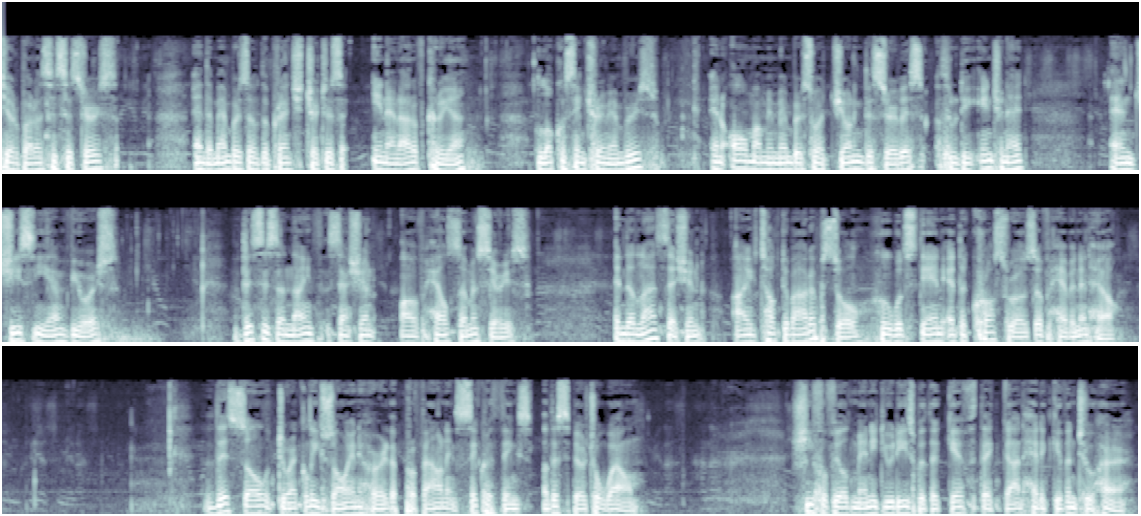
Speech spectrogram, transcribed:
Dear brothers and sisters, and the members of the branch churches in and out of Korea, local sanctuary members, and all Manmin members who are joining the service through the internet, and GCN viewers. This is the ninth session of Hell Summer Series. In the last session, I talked about a soul who would stand at the crossroads of heaven and hell. This soul directly saw and heard the profound and secret things of the spiritual realm. She fulfilled many duties with the gift that God had given to her.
